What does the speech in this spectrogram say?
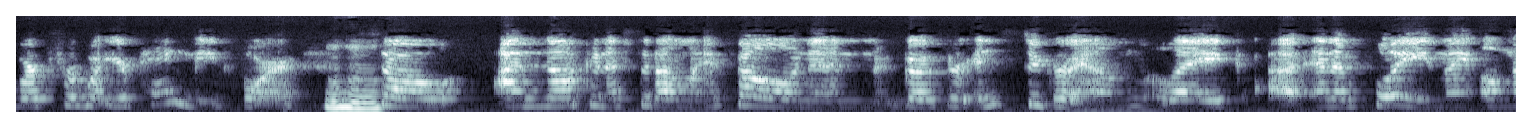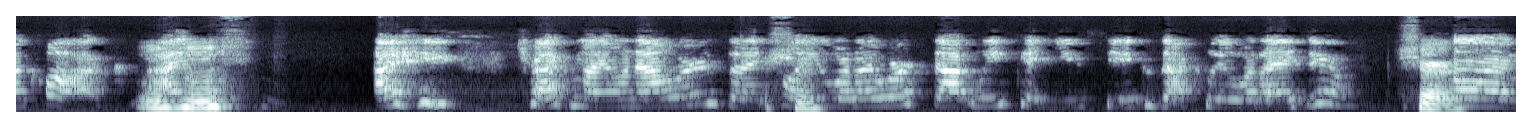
work for what you're paying me for. mm-hmm. So I'm not going to sit on my phone and go through Instagram like uh, an employee might on the clock. Mhm. I, I track my own hours and I tell Sure. you what I worked that week, and you see exactly what I do. Sure. Um,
